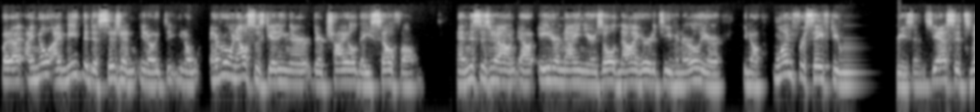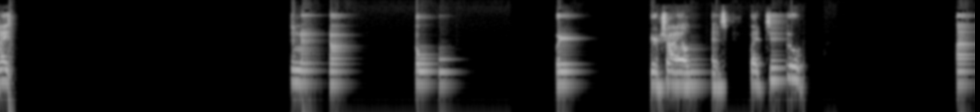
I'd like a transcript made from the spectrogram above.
But I, I know I made the decision. You know you know everyone else was getting their their child a cell phone, and this is now now eight or nine years old. Now I heard it's even earlier. You know, one for safety reasons. Yes, it's nice to know where your child is, but two, uh,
